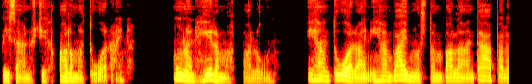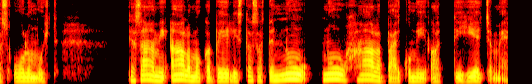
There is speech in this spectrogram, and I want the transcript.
pisäännösti almatuorain. Mulla on hirma paluun. Ihan tuorain, ihan vaimustan palaan tääpäläs olmuit. Ja saami almoka peilistä saatte nu, nu halpaikumi atti hietsämme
